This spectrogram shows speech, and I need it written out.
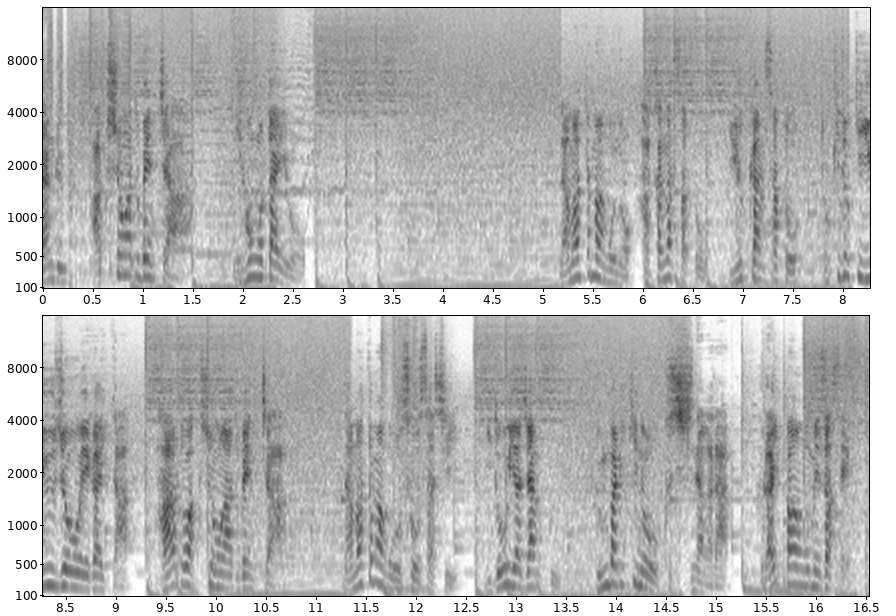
ャンルアクションアドベンチャー。日本語対応。生卵の儚さと勇敢さと時々友情を描いたハードアクションアドベンチャー。生卵を操作し移動やジャンプ踏ん張り機能を駆使しながらフライパンを目指せ。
